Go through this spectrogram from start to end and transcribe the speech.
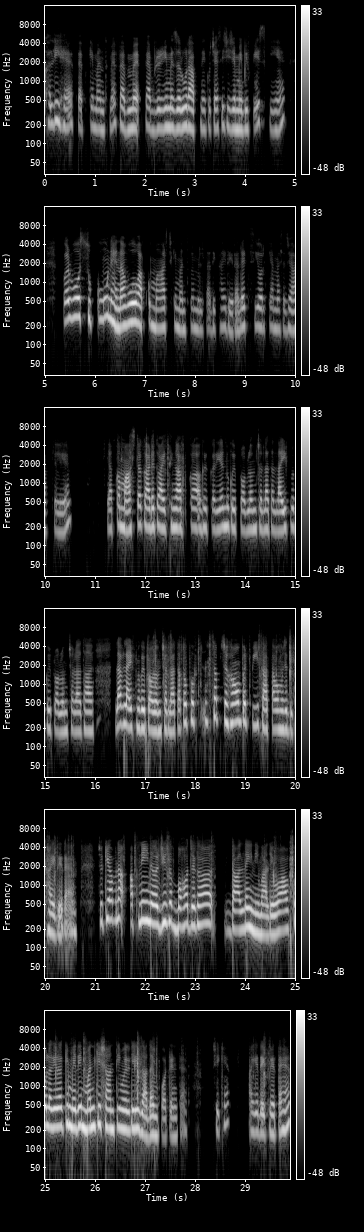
खली है फेब के मंथ में। फेब में फेबररी में ज़रूर आपने कुछ ऐसी चीज़ें में भी फेस की हैं, पर वो सुकून है ना, वो आपको मार्च के मंथ में मिलता दिखाई दे रहा है। लेट्स सी और क्या मैसेज है आपके लिए। ये आपका मास्टर कार्ड है तो आई थिंक आपका अगर करियर में कोई प्रॉब्लम चल रहा था लाइफ में कोई प्रॉब्लम चल रहा था लव लाइफ में कोई प्रॉब्लम चल रहा था तो सब जगहों पर पीस आता हुआ मुझे दिखाई दे रहा है। क्योंकि आप ना अपनी एनर्जी सब बहुत जगह डालने ही नहीं वाले हो। आपको लगेगा कि मेरे मन की शांति मेरे लिए ज़्यादा इम्पोर्टेंट है। ठीक है? आइए देख लेते हैं।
